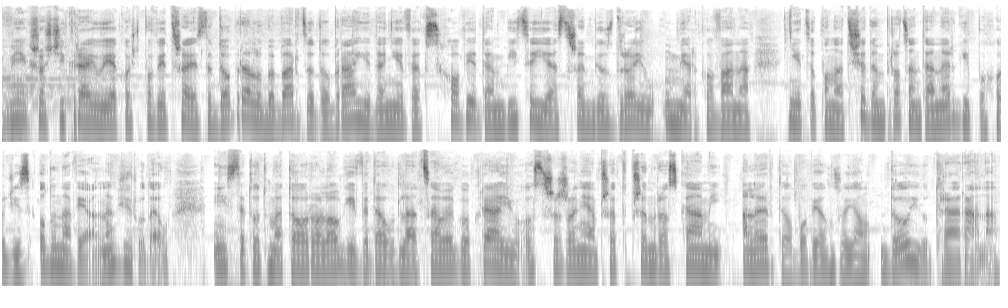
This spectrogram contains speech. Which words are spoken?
W większości kraju jakość powietrza jest dobra lub bardzo dobra, jedynie we Wschowie, Dębicy i Jastrzębiu Zdroju umiarkowana. Nieco ponad 7% energii pochodzi z odnawialnych źródeł. Instytut Meteorologii wydał dla całego kraju ostrzeżenia przed przymrozkami. Alerty obowiązują do jutra rana.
